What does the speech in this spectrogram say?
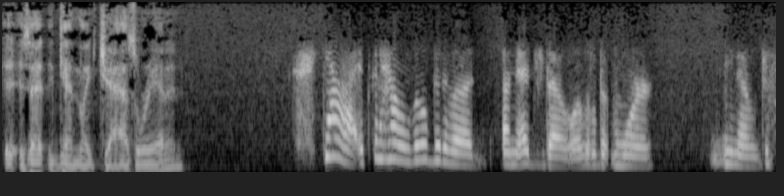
is that again like jazz oriented? Yeah, it's going to have a little bit of a an edge, though, a little bit more, you know, just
